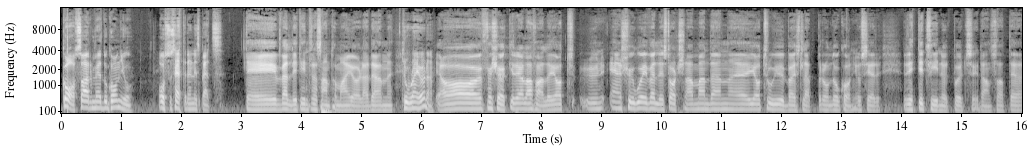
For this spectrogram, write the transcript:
gasar med Oconjo. Och så sätter den i spets. Det är väldigt intressant om man gör det. Den, Tror han gör det? jag försöker i alla fall. Jag, en 20 är väldigt startsnabb, men den, eh, jag tror Uberg släpper och Oconjo ser riktigt fin ut på utsidan. Så att, eh,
